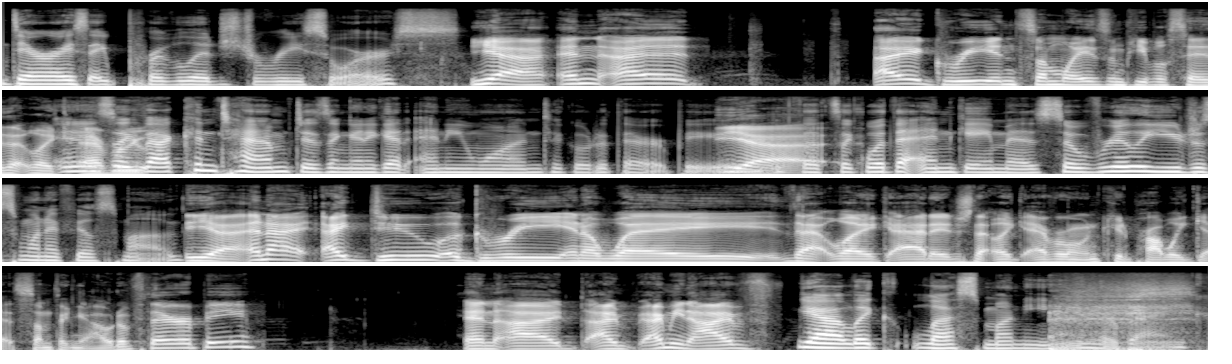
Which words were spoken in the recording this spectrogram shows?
dare I say privileged resource. yeah and i i agree in some ways when people say that like and it's every like that contempt isn't going to get anyone to go to therapy. if Yeah. that's like what the end game is. So really you just want to feel smug. Yeah, and I I do agree in a way that like adage that like everyone could probably get something out of therapy. And I I I mean I've Yeah, like less money in your bank.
